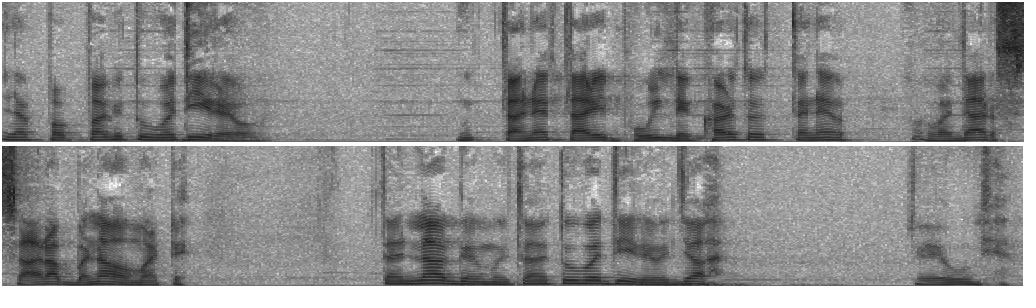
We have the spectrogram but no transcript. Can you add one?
એટલે પપ્પા કે તું વધી રહ્યો. હું તને તારી ભૂલ દેખાડતો તને વધારે સારા બનાવવા માટે. તને ના ગમ્યું તો તું વધી રહ્યો. જા. તો એવું છે.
